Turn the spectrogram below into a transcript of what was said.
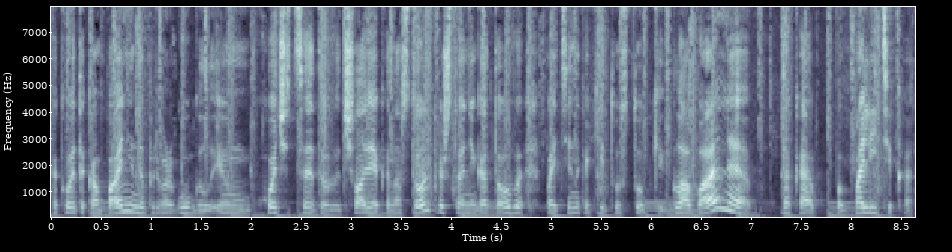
какой-то компании, например, Google, им хочется этого человека настолько, что они готовы пойти на какие-то уступки. Глобальная такая политика,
